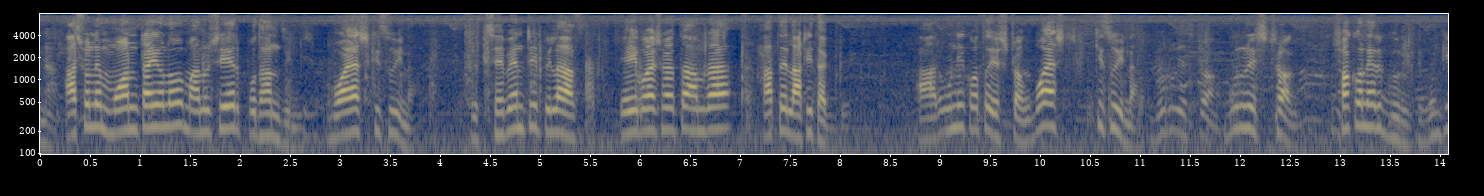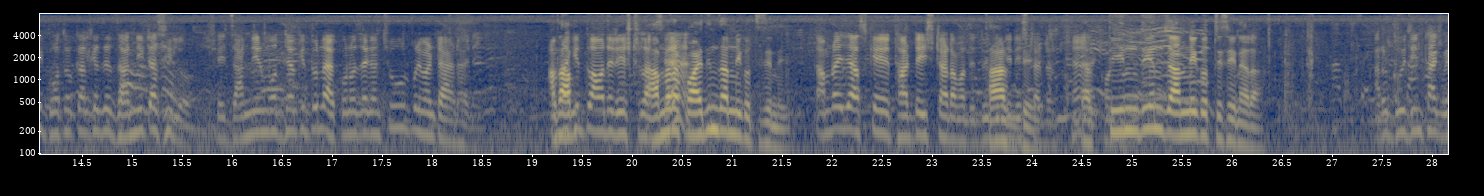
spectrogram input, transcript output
না। আসলে মনটাই হলো মানুষের প্রধান জিনিস বয়স কিছুই না। সেভেন্টি প্লাস এই বয়স হয়তো আমরা হাতে লাঠি থাকবে। আর উনি কত স্ট্রং বয়স কিছুই না। গুরু স্ট্রং গুরু স্ট্রং সকলের গুরু। এবং কি গতকালকে যে জার্নিটা ছিল সেই জার্নির মধ্যেও কিন্তু না কোনো জায়গায় চুর পরিমাণ টায়ার্ড হয়নি। আমরা কিন্তু আমাদের রেস্ট লাগছে আপনারা হ্যাঁ? কয়দিন জার্নি করতেছেন এই? আমরা এই যে আজকে থার্ড ডে স্টার্ট আমাদের দুই তিন দিন স্টার্ট আর তিন দিন জার্নি করতেছে এনারা আরও দুই দিন থাকবে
